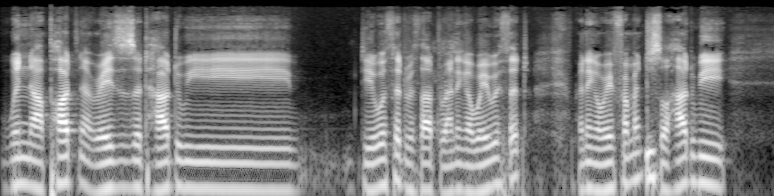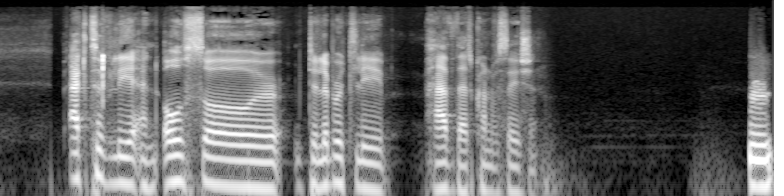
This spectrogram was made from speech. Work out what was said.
when our partner raises it? How do we deal with it without running away with it, running away from it? So, how do we actively and also deliberately have that conversation? Mm.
